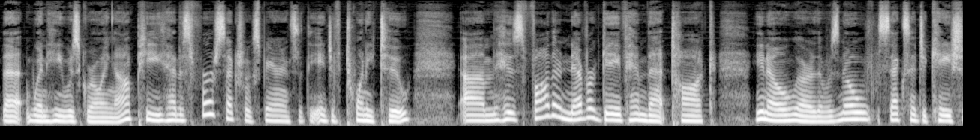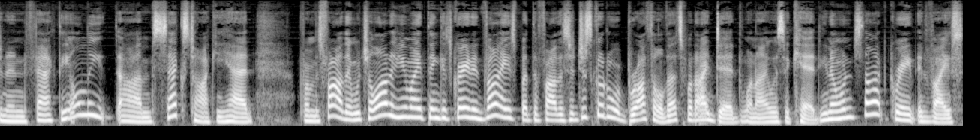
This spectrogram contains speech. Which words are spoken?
that when he was growing up. He had his first sexual experience at the age of 22. Um, his father never gave him that talk, you know, or there was no sex education. And in fact, the only um, sex talk he had from his father, which a lot of you might think is great advice, but the father said, just go to a brothel. That's what I did when I was a kid. You know, and it's not great advice,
